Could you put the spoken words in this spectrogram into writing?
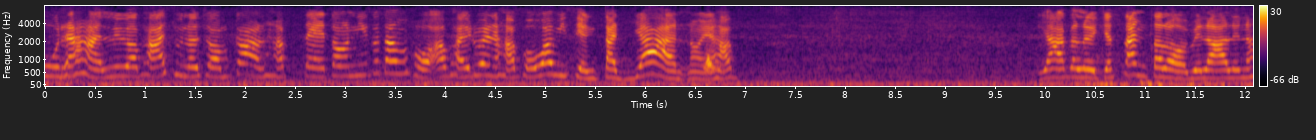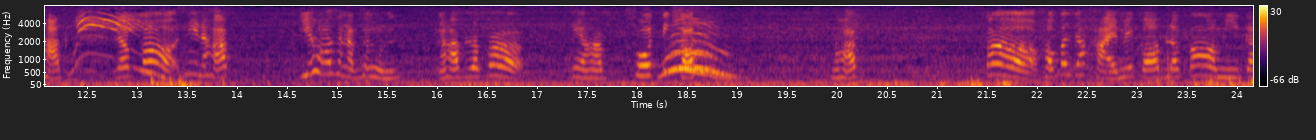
อู่ทหารเรือพระจุลจอมกล้านครับ แต่ตอนนี้ก็ต้องขออภัยด้วยนะครับ เพราะว่ามีเสียงตัดหญ้าหน่อยครับหญ้าก็เลยจะสั้นตลอดเวลาเลยนะครับ แล้วก็นี่นะครับ ยี่ห้อสนับสนุนนะครับ แล้วก็เนี่ยครับโฟร์ติกอฟนะครับ ก็เขาก็จะขายไม่กอล์ฟแล้วก็มีก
